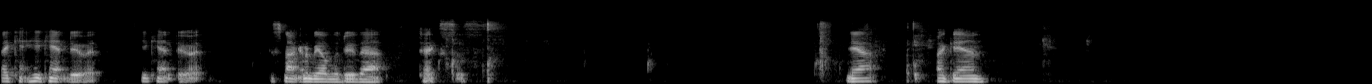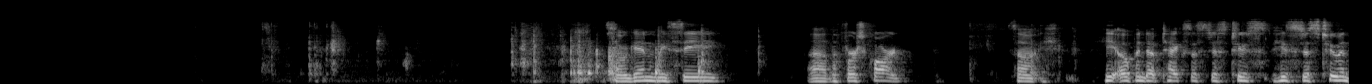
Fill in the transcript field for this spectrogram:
They can't. He can't do it. He can't do it. It's not going to be able to do that. Texas. Yeah. Again. So again, we see uh, the first card. So he opened up Texas just too. He's just too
